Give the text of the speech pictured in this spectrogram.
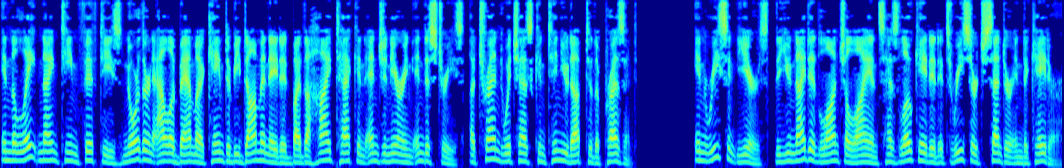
In the late 1950s northern Alabama came to be dominated by the high-tech and engineering industries, a trend which has continued up to the present. In recent years, the United Launch Alliance has located its research center in Decatur.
